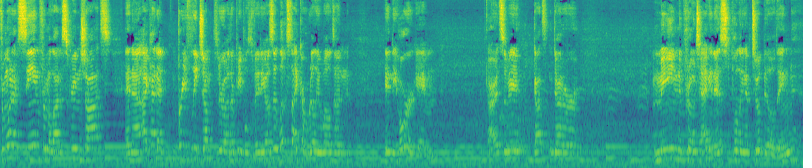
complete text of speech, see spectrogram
From what I've seen from a lot of screenshots, and uh, I kind of briefly jumped through other people's videos, it looks like a really well done indie horror game. Alright, so we got, got our main protagonist pulling up to a building.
